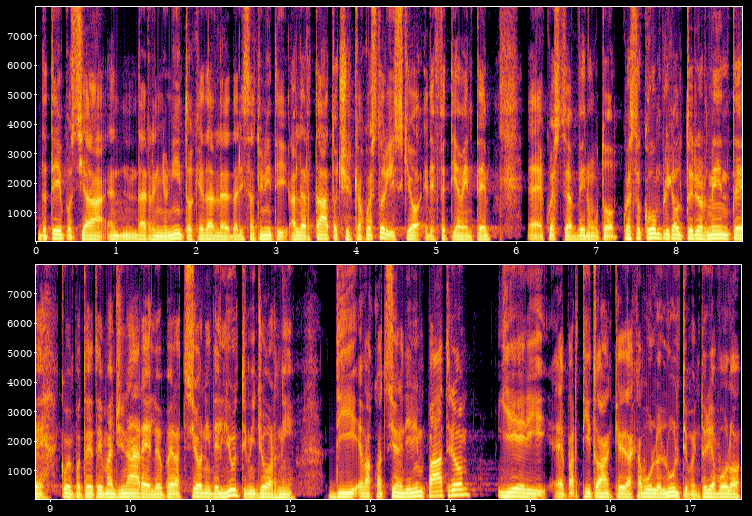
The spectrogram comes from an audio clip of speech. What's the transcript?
da tempo sia eh, dal Regno Unito che dal, dagli Stati Uniti allertato circa questo rischio ed effettivamente eh, questo è avvenuto. Questo complica ulteriormente, come potete immaginare, le operazioni degli ultimi giorni di evacuazione di rimpatrio Ieri è partito anche da Kabul l'ultimo in teoria volo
